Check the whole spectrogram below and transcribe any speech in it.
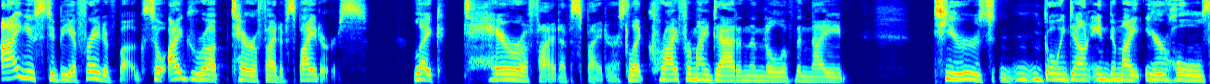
I used to be afraid of bugs. So I grew up terrified of spiders, like terrified of spiders, like cry for my dad in the middle of the night tears going down into my ear holes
